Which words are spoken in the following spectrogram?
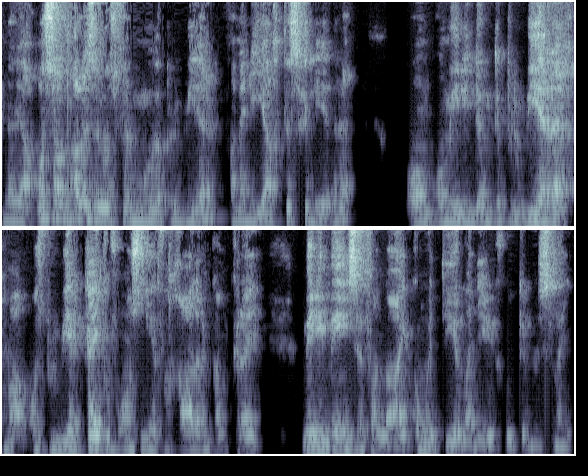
nou ja, ons sal alles in ons vermoë probeer vanuit die jagtersgeleedere om om hierdie ding te probeer regmaak. Ons probeer kyk of ons nie 'n vergadering kan kry met die mense van daai komitee wat hierdie goed te besluit.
